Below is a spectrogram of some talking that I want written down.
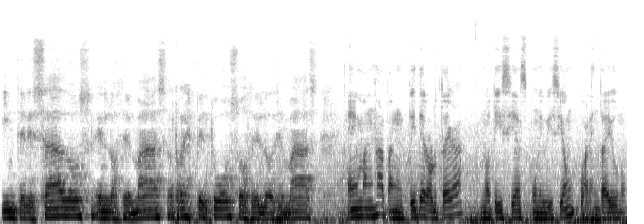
interesados en los demás, respetuosos de los demás. En Manhattan, Peter Ortega, Noticias Univisión 41.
